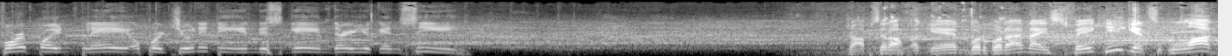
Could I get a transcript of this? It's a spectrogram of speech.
four-point play opportunity in this game. There you can see Drops it off again. Borboran, nice fake. He gets blocked.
